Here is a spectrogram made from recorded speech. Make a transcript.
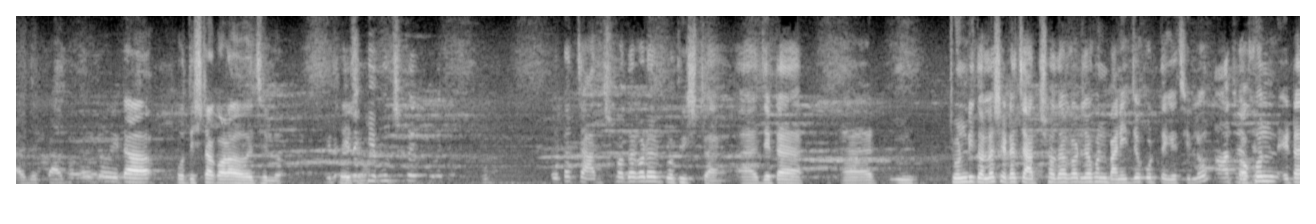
আর যে তারপরে তো এটা প্রতিষ্ঠা করা হয়েছিল? ওটা চাঁদ সদাগরের প্রতিষ্ঠা যেটা চণ্ডীতলা সেটা চাঁদ সদাগর যখন বাণিজ্য করতে গেছিল আচ্ছা, তখন এটা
